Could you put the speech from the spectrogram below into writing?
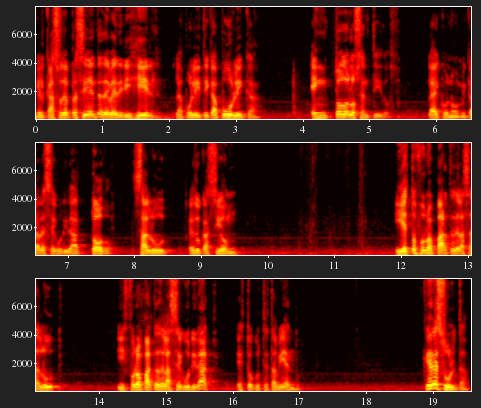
En el caso del presidente debe dirigir la política pública en todos los sentidos, la económica, de seguridad, todo, salud, educación. Y esto forma parte de la salud y forma parte de la seguridad, esto que usted está viendo. ¿Qué resulta?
